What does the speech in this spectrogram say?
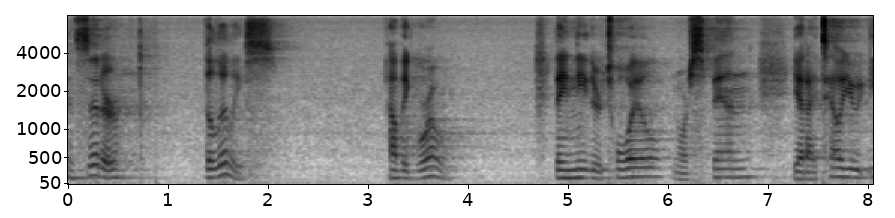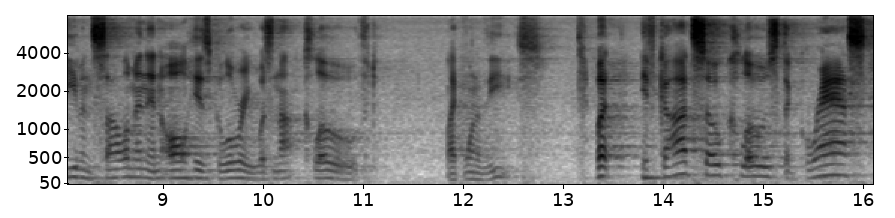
Consider the lilies, how they grow. They neither toil nor spin, yet I tell you, even Solomon in all his glory was not clothed like one of these. But if God so clothes the grass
